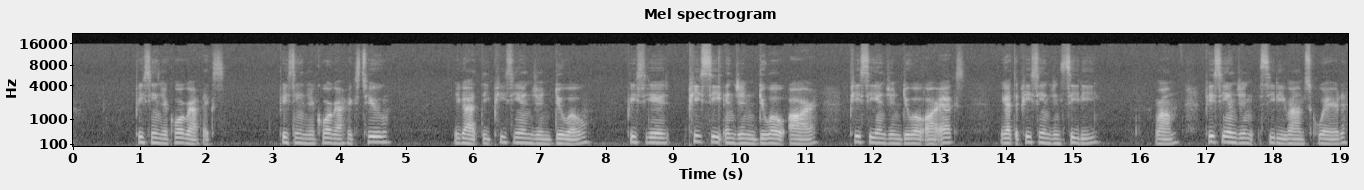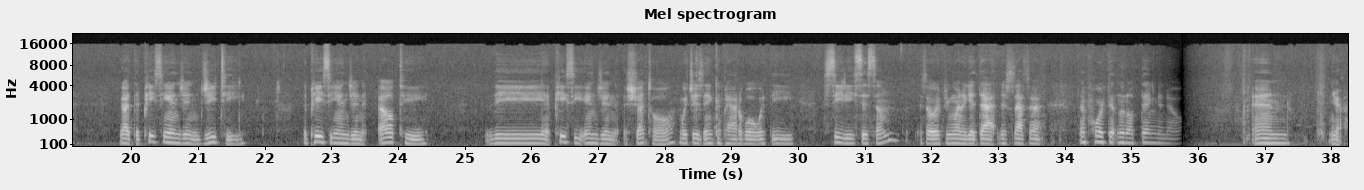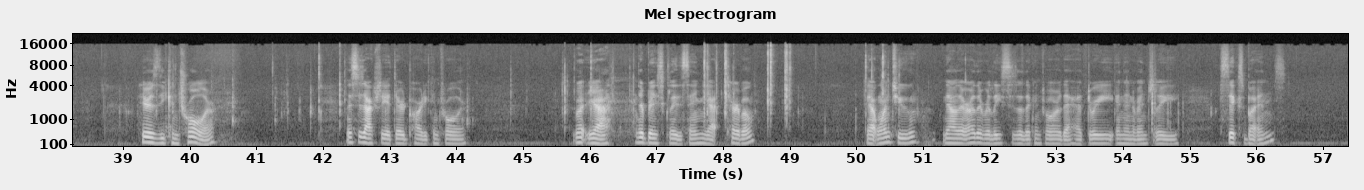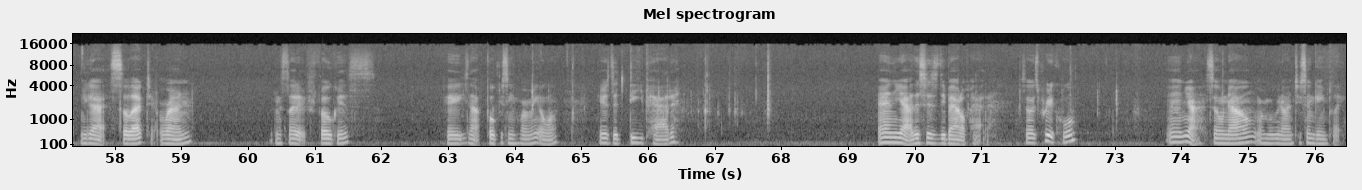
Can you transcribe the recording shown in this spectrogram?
PC Engine CoreGrafx, PC Engine CoreGrafx 2, you got the PC Engine Duo, PC, PC Engine Duo R, PC Engine Duo RX, you got the PC Engine CD ROM, PC Engine CD ROM squared, you got the PC Engine GT, the PC Engine LT, the PC Engine Shuttle, which is incompatible with the CD system. So if you want to get that, just that's a important little thing to know. And yeah, here's the controller. This is actually a third-party controller. But yeah, they're basically the same. You got turbo. Got one, two. Now there are other releases of the controller that had three and then eventually six buttons. You got select, run. Let's let it focus. Okay, he's not focusing for me. Oh well. Here's the D-pad. And yeah, this is the battle pad. So it's pretty cool. And yeah, so now we're moving on to some gameplay.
